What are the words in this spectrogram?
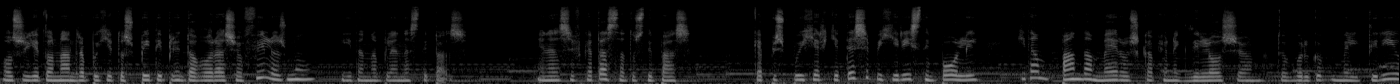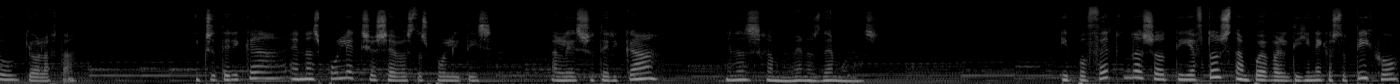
Όσο για τον άντρα που είχε το σπίτι πριν το αγοράσει ο φίλος μου, ήταν απλά ένας τυπάς. Ένας ευκατάστατος τυπάς. Κάποιος που είχε αρκετές επιχειρήσεις στην πόλη και ήταν πάντα μέρος κάποιων εκδηλώσεων, του εμπορικού επιμελητηρίου και όλα αυτά. Εξωτερικά ένας πολύ αξιοσέβαστος πολίτης, αλλά εσωτερικά ένας χαμημένος δαίμονας. Υποθέτοντας ότι αυτός ήταν που έβαλε τη γυναίκα στο τοίχο,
